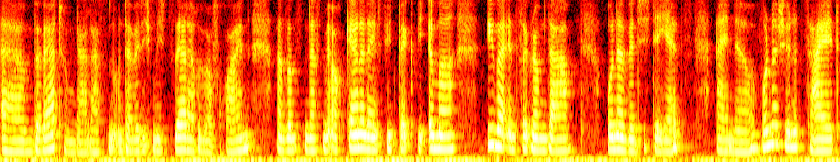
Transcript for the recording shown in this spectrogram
ähm, Bewertungen da lassen und da würde ich mich sehr darüber freuen. Ansonsten lass mir auch gerne dein Feedback wie immer über Instagram da und dann wünsche ich dir jetzt eine wunderschöne Zeit.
